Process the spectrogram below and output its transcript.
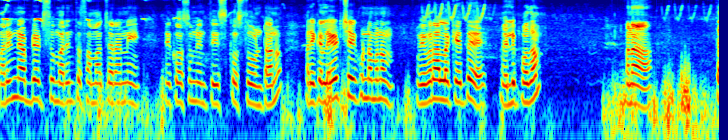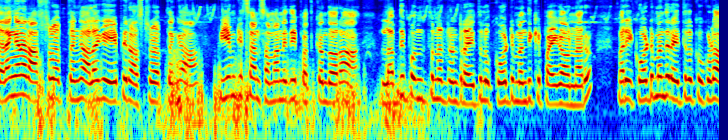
మరిన్ని అప్డేట్స్ మరింత సమాచారాన్ని మీకోసం నేను తీసుకొస్తూ ఉంటాను. మరి ఇక లేట్ చేయకుండా మనం వివరాలకైతే వెళ్ళిపోదాం. మన తెలంగాణ రాష్ట్ర వ్యాప్తంగా అలాగే ఏపీ రాష్ట్ర వ్యాప్తంగా పీఎం కిసాన్ సమాన్ నిధి పథకం ద్వారా లబ్ధి పొందుతున్నటువంటి రైతులు కోటి మందికి పైగా ఉన్నారు. మరి ఈ కోటి మంది రైతులకు కూడా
